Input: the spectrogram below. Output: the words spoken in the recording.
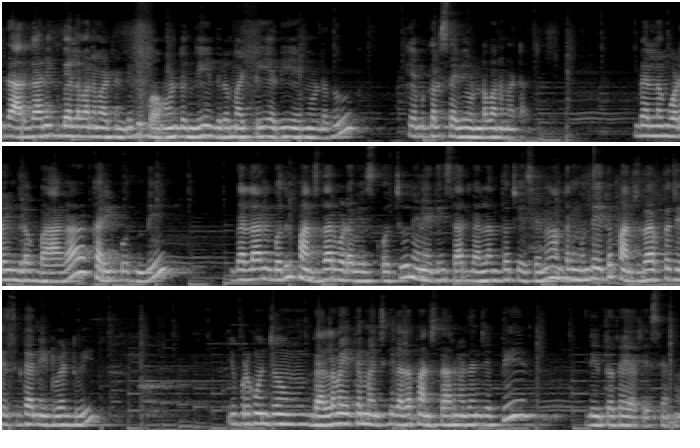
ఇది ఆర్గానిక్ బెల్లం అనమాట అండి. ఇది బాగుంటుంది. ఇందులో మట్టి అది ఏమి ఉండదు. కెమికల్స్ అవి ఉండవు అనమాట బెల్లం కూడా ఇందులో బాగా కరిగిపోతుంది. బెల్లానికి బదులు పంచదార కూడా వేసుకోవచ్చు. నేనైతే ఈసారి బెల్లంతో చేశాను. అంతకుముందు అయితే పంచదారతో చేసేదాన్ని ఇటువంటివి. ఇప్పుడు కొంచెం బెల్లం అయితే మంచిది కదా పంచదార మీద అని చెప్పి దీంతో తయారు చేశాను.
